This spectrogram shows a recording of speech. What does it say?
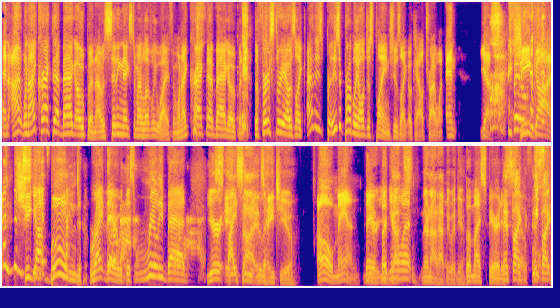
And I, when I cracked that bag open, I was sitting next to my lovely wife. And when I cracked that bag open, the first three, I was like, ah, these, these are probably all just plain. She was like, okay, I'll try one. And yes, she got, she She got boomed right there with this really bad Your Spicy insides roulette. hate you. Oh man, they your, But your you know what? They're not happy with you. But my spirit is. it's like so- it's like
